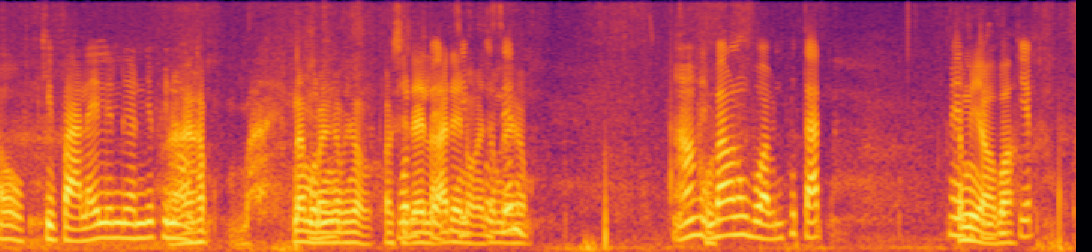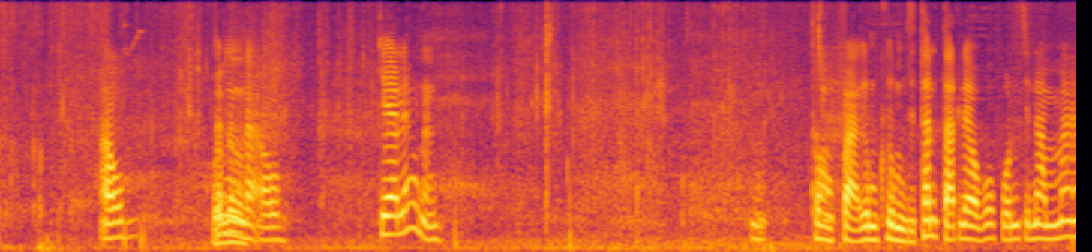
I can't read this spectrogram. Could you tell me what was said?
เอาขี้ฟ้าไหลเรือนๆอยู่พี่น้องมาครับน้ำมันครับพี่น้องว่าสิได้หลายได้น้อยจังไดครับเอาเห็นเบ้าน้องบัวเป็นผู้ตัดทำนี่เอาปะป็นผู้เก็บเอาก็นั่นแหละเอาแก่แล้วนั่นท้องฟ้าอึมครึมสิท่านตัดแล้วพวกฝนสินำมา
